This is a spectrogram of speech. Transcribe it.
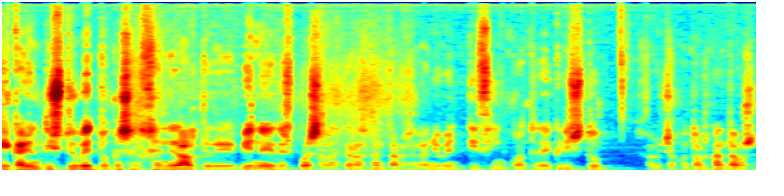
que Cayo Antistio Beto, que es el general que viene después a las guerras cántabras en el año 25 a.C., a luchar contra los cántabros,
